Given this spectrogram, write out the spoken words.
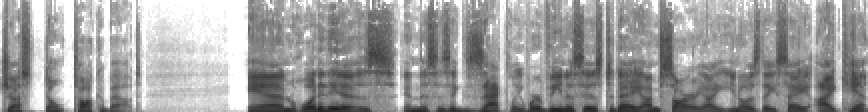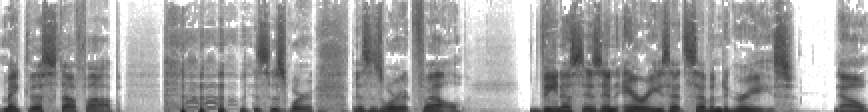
just don't talk about. And what it is, and this is exactly where Venus is today. I'm sorry, I you know as they say, I can't make this stuff up. this is where this is where it fell. Venus is in Aries at 7 degrees. Now,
